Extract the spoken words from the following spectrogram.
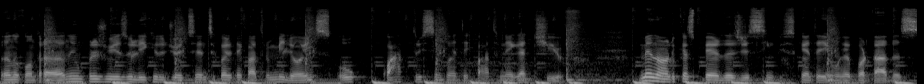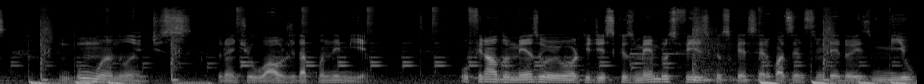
ano contra ano, e um prejuízo líquido de 844 milhões, ou 4,54 negativo, menor do que as perdas de 5,51 reportadas um ano antes, durante o auge da pandemia. O final do mês, o WeWork disse que os membros físicos cresceram 432 mil,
